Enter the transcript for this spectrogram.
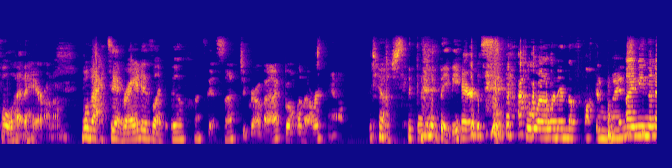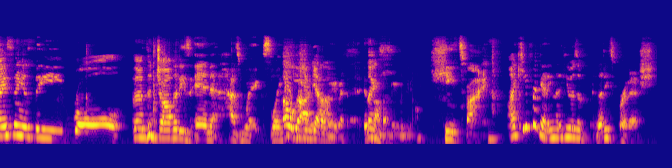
full head of hair on him. Well, that's it, right? It's like, ugh, let's get stuff to grow back, but whatever. Yeah, Yeah, just like little baby hairs. Blowing in the fucking wind. I mean, the nice thing is the role, the, the job that he's in has wigs. Like, Oh, he God, can get yeah. away with it. It's Like- not that big of a deal. he's fine. I keep forgetting that he was a that he's British.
